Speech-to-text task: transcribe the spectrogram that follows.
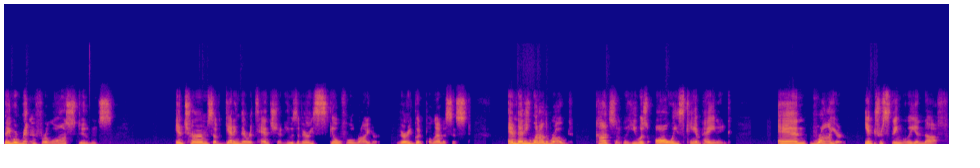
they were written for law students in terms of getting their attention. He was a very skillful writer, very good polemicist. And then he went on the road constantly. He was always campaigning. And Breyer, interestingly enough,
